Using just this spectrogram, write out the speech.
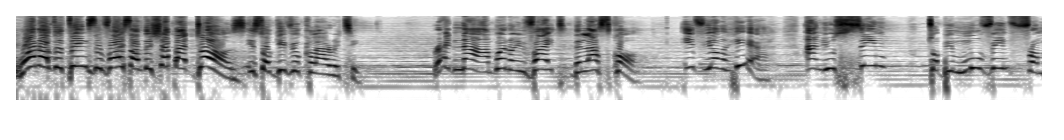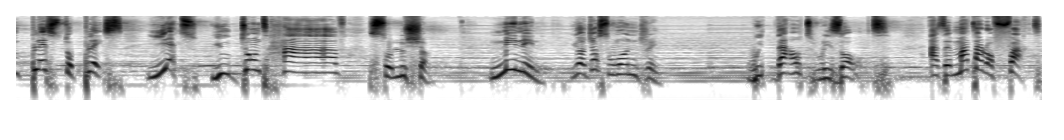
One of the things the voice of the shepherd does is to give you clarity. Right now, I'm going to invite the last call. If you're here and you seem to be moving from place to place, yet you don't have solution, meaning you're just wandering without result. As a matter of fact,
